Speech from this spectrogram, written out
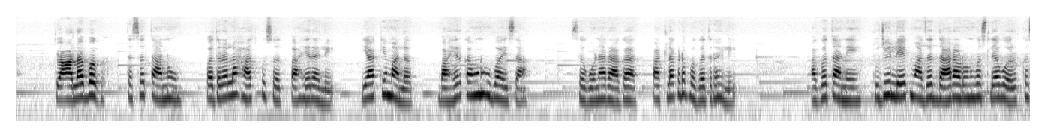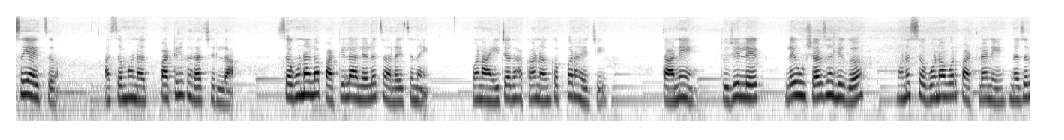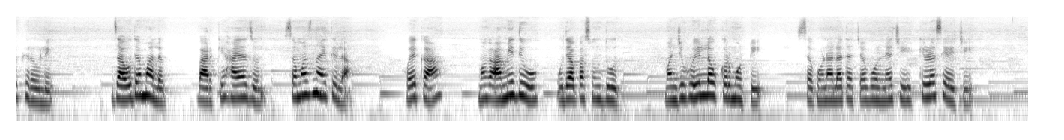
तो आला बघ. तसं तानू पदराला हात पुसत बाहेर आली. या की मालक बाहेर काहून उभायचा सगुणा रागात पाटलाकडे बघत राहिली. अगं ताने तुझी लेक माझं दार अडून बसल्यावर कसं यायचं? असं म्हणत पाटील घरात शिरला. सगुणाला पाटील आल्याला चालायचं नाही. पण आईच्या धाकानं गप्प राहायची. ताने तुझी लेख लय हुशार झाली ग म्हणत सगुणावर पाटलाने नजर फिरवली. जाऊ द्या मालक बारकी हाय अजून समज नाही तिला. होय का? मग आम्ही देऊ उद्यापासून दूध. म्हणजे होईल लवकर मोठी. सगुणाला त्याच्या बोलण्याची किळस यायची.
